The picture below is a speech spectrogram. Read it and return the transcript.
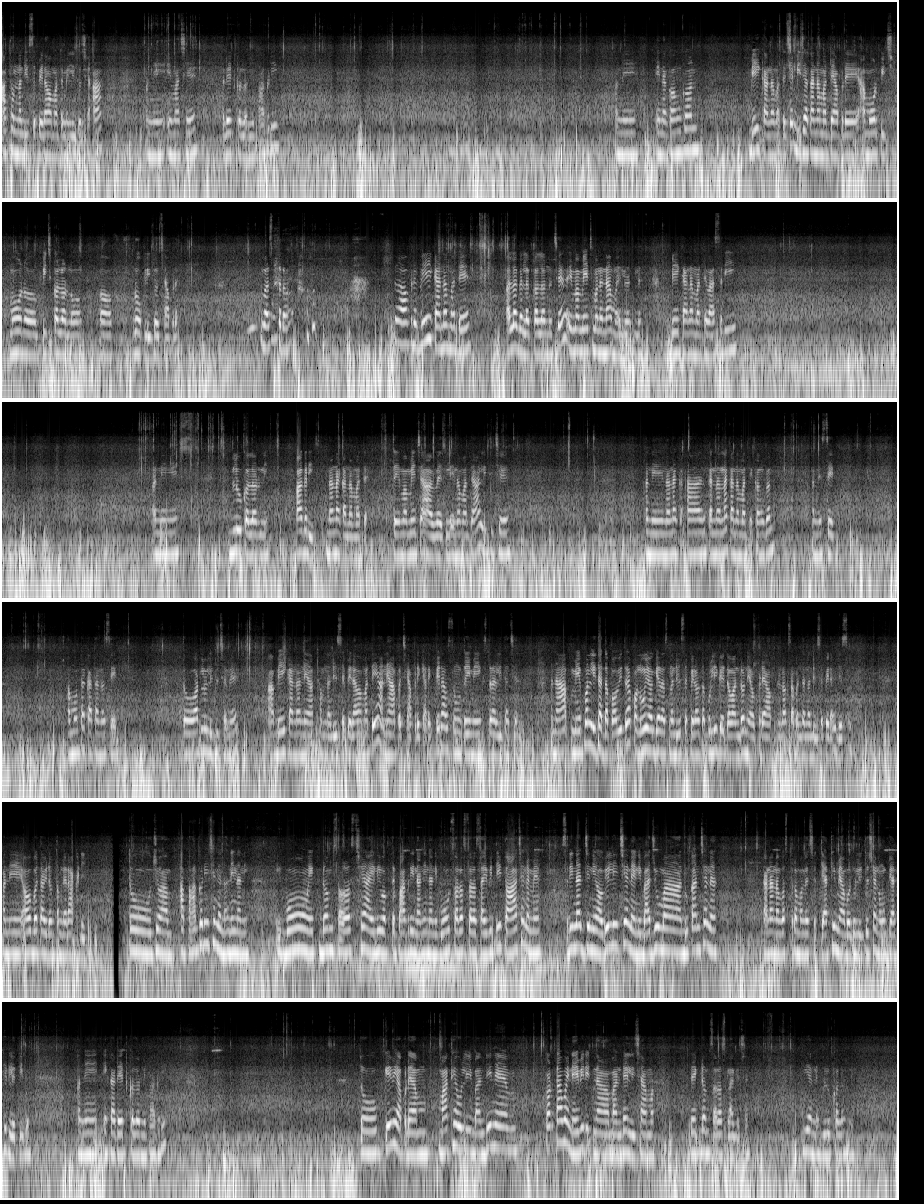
આઠમના દિવસે પહેરાવવા માટે મેં લીધો છે આ. અને એમાં છે રેડ કલરની પાઘડી. અને એના કંકન બે કાના માટે છે. બીજા કાના માટે આપણે આ મોર પીચ મોર પીચ કલરનો ફ્રોક લીધો છે આપણે. વસ્ત્ર. તો આપણે બે કાના માટે અલગ અલગ કલરનું છે. એમાં મેચ મને ના મળ્યું એટલે. બે કાના માટે વાસરી અને બ્લુ કલરની પાઘડી નાના કાના માટે. તો એમાં મેં ચા આવે એટલે એના માટે આ લીધી છે. અને નાના આ નાના કાના માટે કંગન અને સેટ. આ મોટા કાંટાનો સેટ. તો આટલું લીધું છે મેં. આ બે કાનાને આઠમના દિવસે પહેરાવવા માટે અને આ પછી આપણે ક્યારેક પહેરાવશું. તો એ મેં એક્સ્ટ્રા લીધા છે. અને આ મેં પણ લીધા હતા પવિત્ર, પણ હું અગિયારસના દિવસે પહેરાવતા ભૂલી ગઈ તો વાંધો નહીં. આપણે આપણે રક્ષાબંધનના દિવસે પહેરાવી દઈશું અને હવે બતાવી દઉં તમને રાખડી. તો જો આ પાઘડી છે ને નાની નાની એ બહુ એકદમ સરસ છે. આવેલી વખતે પાઘડી નાની નાની બહુ સરસ સરસ આવી હતી તો આ છે ને મેં શ્રીનાથજીની હવેલી છે ને, એની બાજુમાં દુકાન છે ને, કાનાના વસ્ત્ર મળે છે. ત્યાંથી મેં આ બધું લીધું છે ને, હું ત્યાંથી જ લેતી હોય અને એક આ રેડ કલરની પાઘડી. તો કેવી આપણે આમ માથે ઓલી બાંધીને કરતા હોય ને, એવી રીતના બાંધેલી છે આમાં. તો એકદમ સરસ લાગે છે. યને બ્લુ કલરની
